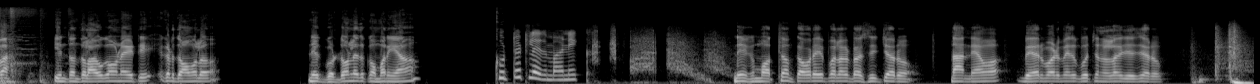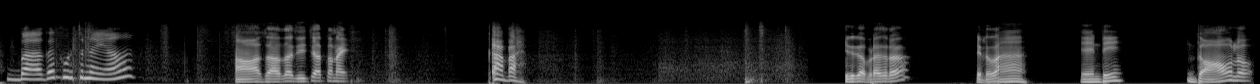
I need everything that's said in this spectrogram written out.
అబ్బా ఇంతంత లావుగా ఉన్నాయేటి ఇక్కడ దోమలు. నీకు గుడ్డం లేదు కుమరియా కుట్టట్లేదు మాణిక్ నీకు. మొత్తం కవర్ అయిపోయేలాగా డ్రెస్ ఇచ్చారు. నాన్నేమో బేరుబాడి మీద కూర్చొని ఇలా చేశారు. బాగా కుడుతున్నాయా? ఆ సాదా తీసేస్తున్నాయి. అబ్బా ఇదిగా బ్రదరు ఇటరా ఏంటి? దోమలు.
